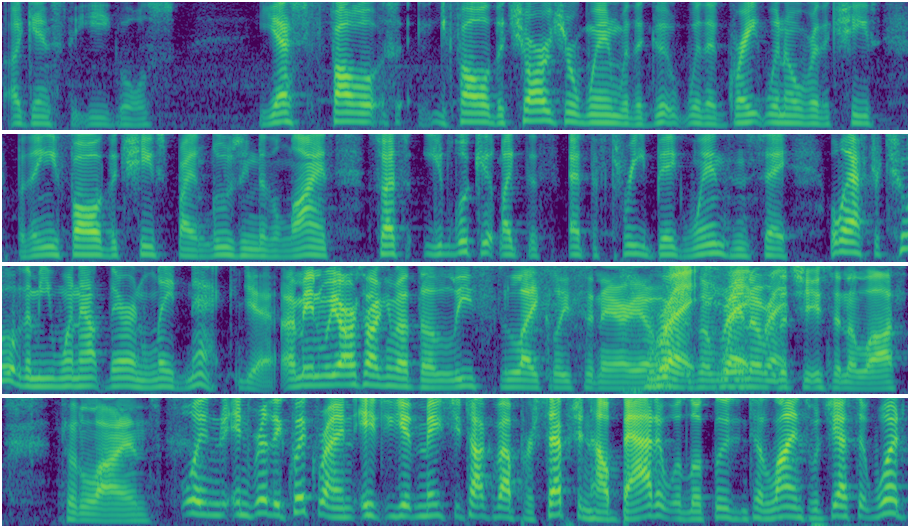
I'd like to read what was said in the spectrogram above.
against the Eagles. Yes, follow you followed the Charger win with a good with a great win over the Chiefs, but then you followed the Chiefs by losing to the Lions. So that's you look at like the at the three big wins and say, well, after two of them, you went out there and laid neck. Yeah, I mean, we are talking about the least likely scenario, Right, which is a win right, over the. Chiefs and a loss to the Lions. Well, and, and really quick, Ryan, it, it makes you talk about perception, how bad it would look losing to the Lions, which yes, it would.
